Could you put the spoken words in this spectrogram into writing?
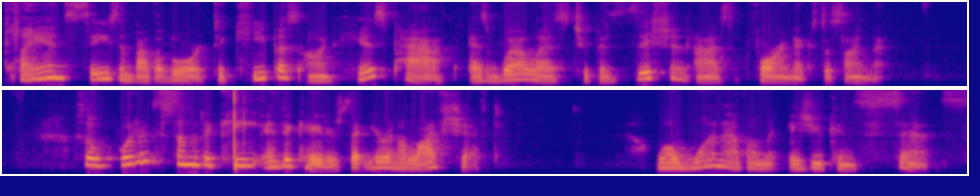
planned season by the Lord to keep us on His path as well as to position us for our next assignment. So, what are some of the key indicators that you're in a life shift? Well, one of them is you can sense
